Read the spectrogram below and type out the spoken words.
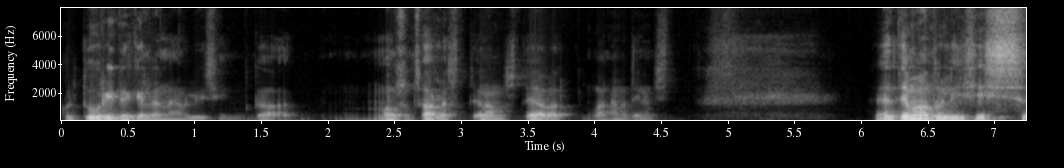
kultuuritegelane oli siin ka. ma usun, saarlased enamus teavad, vanemad inimesed. tema tuli siis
